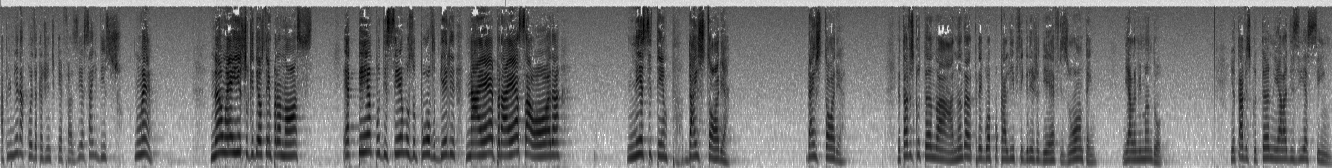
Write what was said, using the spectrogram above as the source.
a primeira coisa que a gente quer fazer é sair disso. Não é? Não é isso que Deus tem para nós. É tempo de sermos o povo dele na é para essa hora, nesse tempo da história. Da história. Eu estava escutando, a Ananda pregou Apocalipse, igreja de Éfeso, ontem, e ela me mandou. Eu estava escutando e ela dizia assim,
